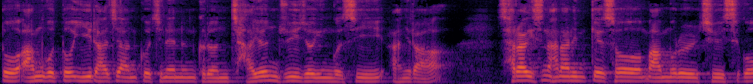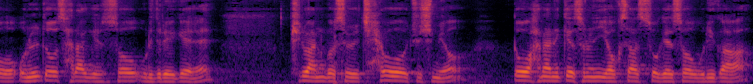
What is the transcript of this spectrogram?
또 아무것도 일하지 않고 지내는 그런 자연주의적인 것이 아니라 살아계신 하나님께서 만물을 지으시고 오늘도 살아계셔서 우리들에게 필요한 것을 채워주시며 또 하나님께서는 역사 속에서 우리가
